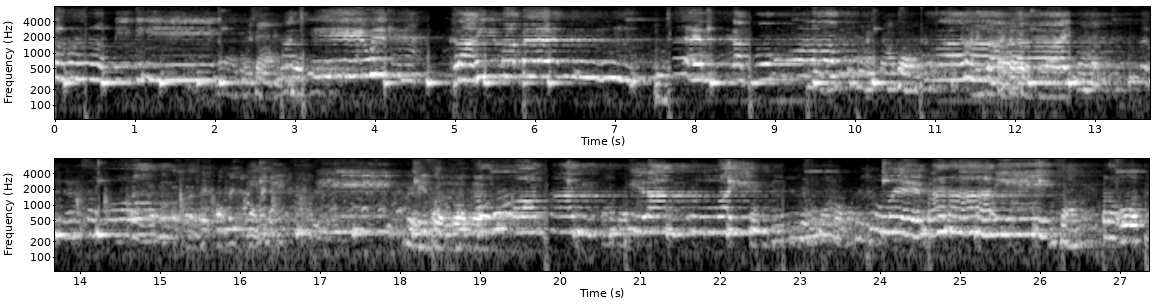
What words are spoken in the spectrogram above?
ม่มีอาชีวิต ใครมาเป็นเช่นกับผมทั้งหลายเสื่อมสมองไม่มีส่วนรวมเลเขายอนทันที่ร่ำรวย ช่วยปราณี สอนโปรดท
